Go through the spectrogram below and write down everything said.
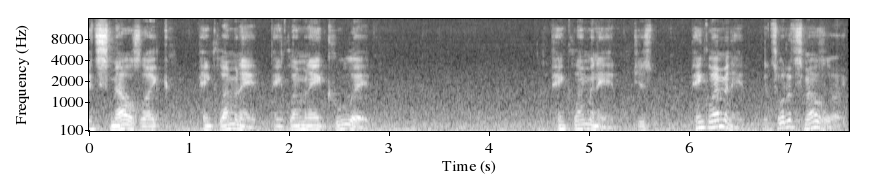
It smells like pink lemonade. Pink lemonade Kool Aid. Pink lemonade. Just pink lemonade. That's what it smells like.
